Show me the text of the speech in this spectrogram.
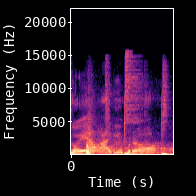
Goyang lagi bro.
